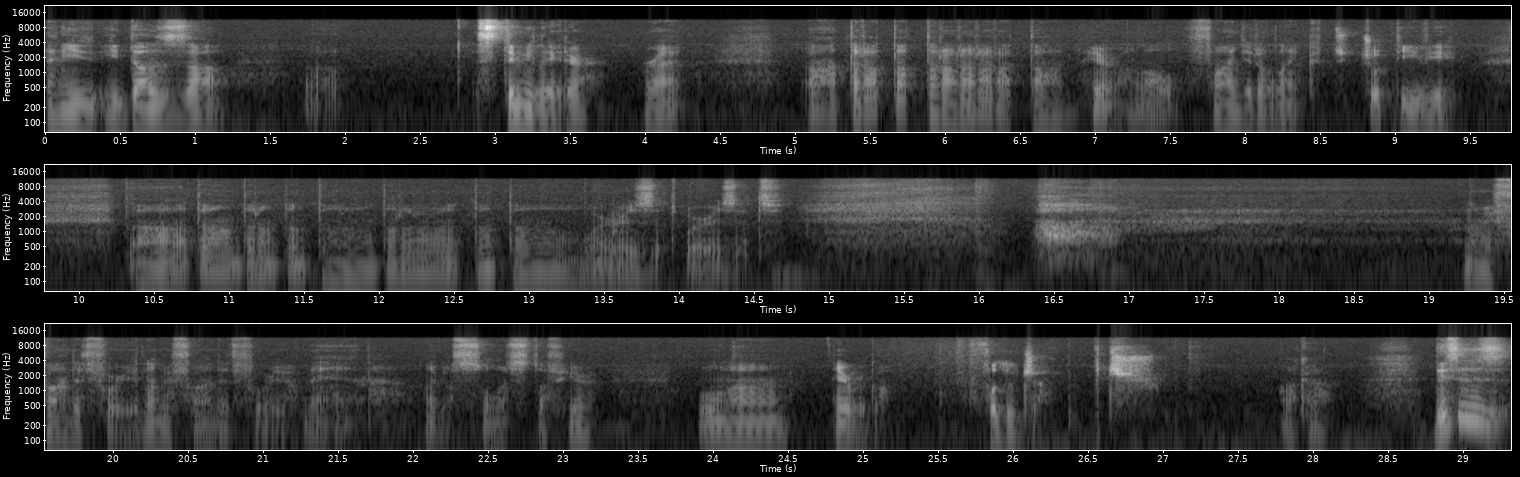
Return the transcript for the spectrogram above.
and he he does uh, uh, stimulator, right? Uh, here I'll find you the link. Chicho TV uh, where is it? Where is it? Let me find it for you. Let me find it for you man. I got so much stuff here. Wuhan. Here we go. Fallujah. Okay. This is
